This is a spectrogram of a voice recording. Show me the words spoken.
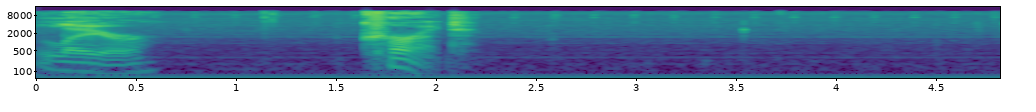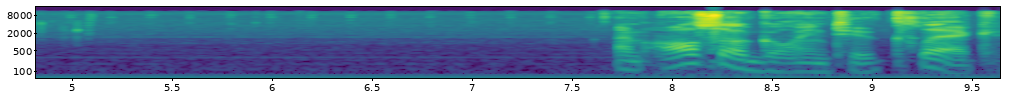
layer current. I'm also going to click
